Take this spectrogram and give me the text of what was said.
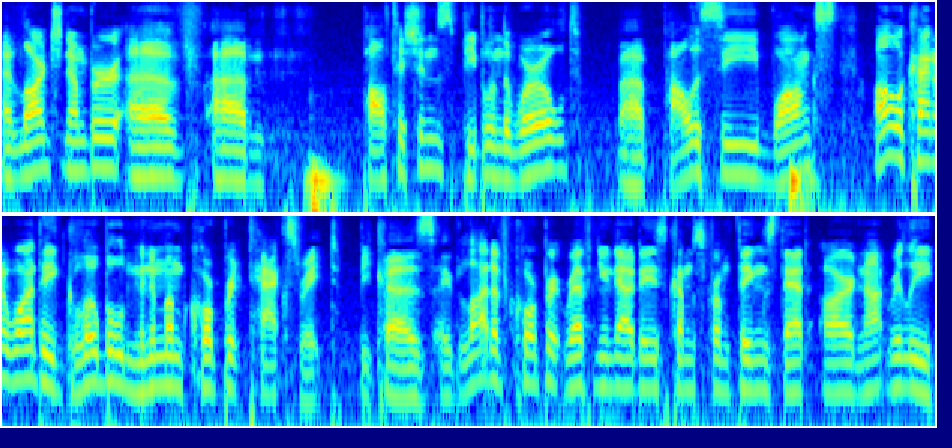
A large number of um, politicians, people in the world, uh, policy wonks, all kind of want a global minimum corporate tax rate because a lot of corporate revenue nowadays comes from things that are not really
